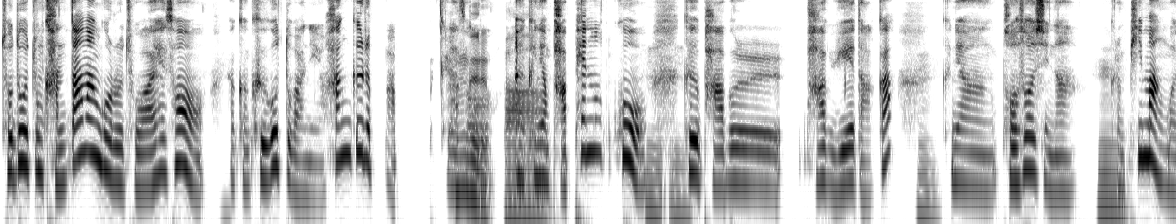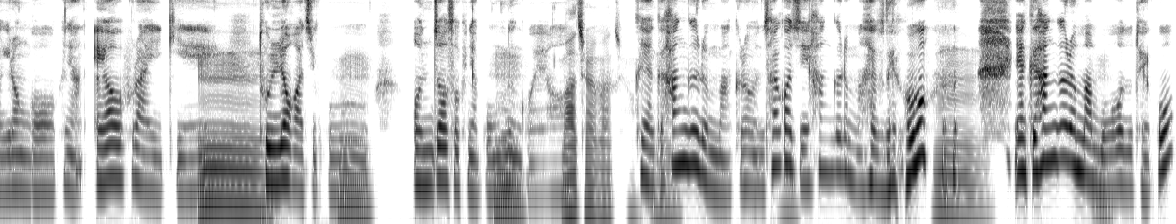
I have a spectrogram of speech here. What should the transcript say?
저도 좀 간단한 거를 좋아해서 약간 그것도 많이 해요. 한 그릇 밥. 그래서 한 그릇 밥. 아니, 그냥 밥 해놓고 음, 음, 그 밥을 밥 위에다가 음, 그냥 버섯이나 음. 그런 피망 막 이런 거 그냥 에어프라이기에 음, 돌려가지고 음, 얹어서 그냥 먹는 음. 거예요. 맞아 맞아. 그냥 그 음. 한 그릇만 그러면 설거지 한 그릇만 해도 되고 음, 그냥 그 한 그릇만 음. 먹어도 되고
